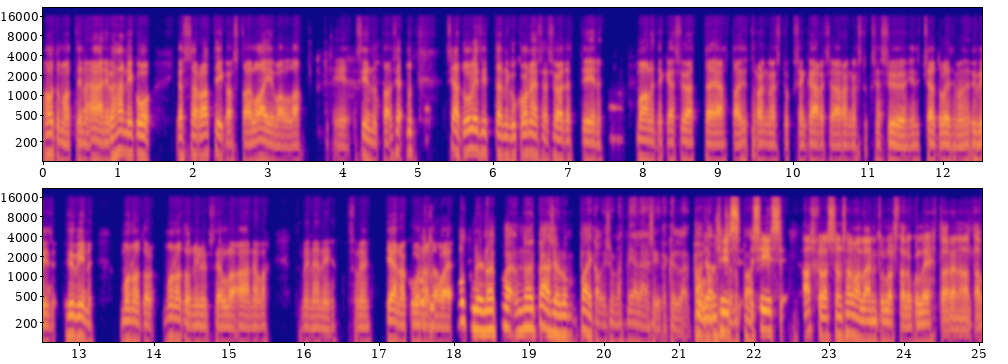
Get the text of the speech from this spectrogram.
automaattinen ääni, vähän niin kuin jossain ratikassa tai laivalla. Niin siinä, tota, se, mutta siellä tuli sitten, niin kuin koneeseen syötettiin maalintekijä syöttäjä tai sitten rangaistuksen kärsijä ja rangaistuksen syy. Ja sitten siellä tuli semmoinen hyvin, hyvin monoton, monotonisella äänellä tuli ne, niin se oli hienoa kuunneltavaa. Mulla tuli noin noi pääseudun paikallisuudet mieleen siitä kyllä. Joo, siis, siis Askolassa on samanlainen tulostaulu kuin Lehtoareenalta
